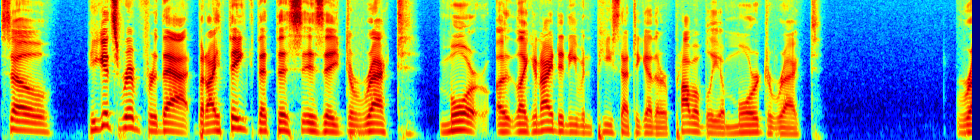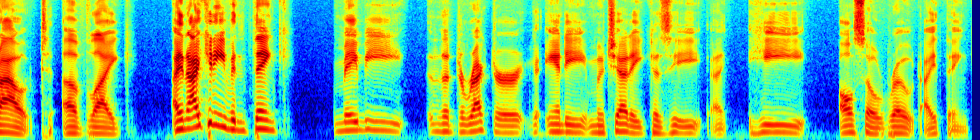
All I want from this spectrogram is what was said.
So he gets ribbed for that, but I think that this is a direct, more uh, like, and I didn't even piece that together. Probably a more direct route of like, and I can even think maybe the director Andy Muschietti because he uh, he also wrote. I think.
